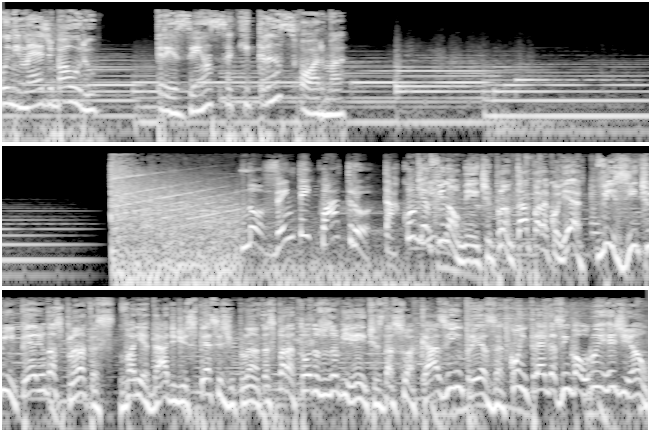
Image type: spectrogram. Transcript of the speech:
Unimed Bauru. Presença que transforma. Noventa e quatro. Quer finalmente plantar para colher? Visite o Império das Plantas. Variedade de espécies de plantas para todos os ambientes da sua casa e empresa, com entregas em Bauru e região.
